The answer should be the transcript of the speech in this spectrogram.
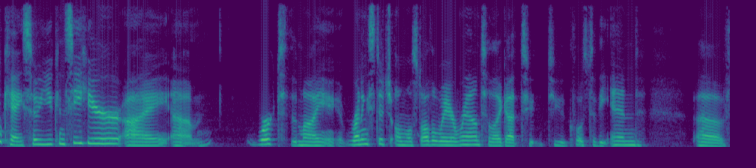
Okay, so you can see here I um, worked my running stitch almost all the way around till I got to, to close to the end of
